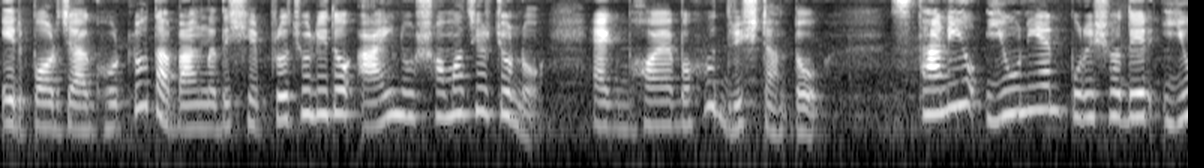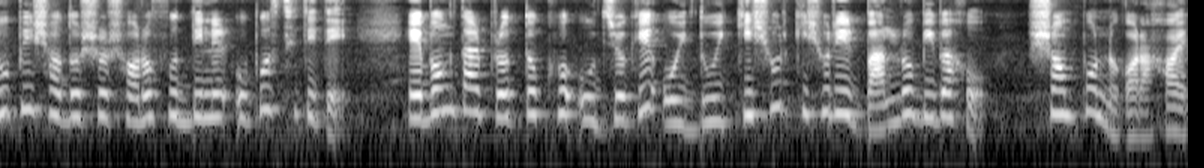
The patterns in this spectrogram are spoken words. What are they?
এরপর যা ঘটল তা বাংলাদেশের প্রচলিত আইন ও সমাজের জন্য এক ভয়াবহ দৃষ্টান্ত। স্থানীয় ইউনিয়ন পরিষদের ইউপি সদস্য শরফুদ্দিনের উপস্থিতিতে এবং তার প্রত্যক্ষ উদ্যোগে ওই দুই কিশোর কিশোরীর বাল্যবিবাহ সম্পন্ন করা হয়।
